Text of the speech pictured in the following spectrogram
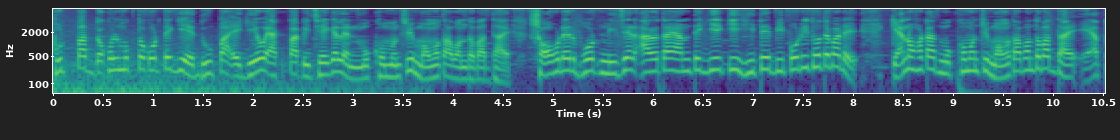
ফুটপাত দখলমুক্ত করতে গিয়ে দু পা এগিয়েও এক পা পিছিয়ে গেলেন মুখ্যমন্ত্রী মমতা বন্দ্যোপাধ্যায়। শহরের ভোট নিজের আয়তায় আনতে গিয়ে কি হিতে বিপরীত হতে পারে? কেন হঠাৎ মুখ্যমন্ত্রী মমতা বন্দ্যোপাধ্যায় এত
